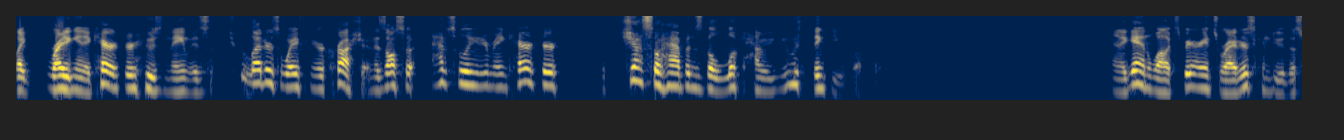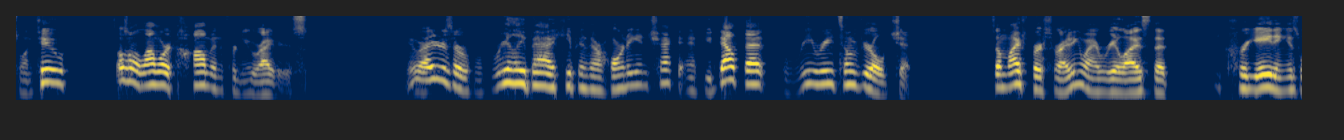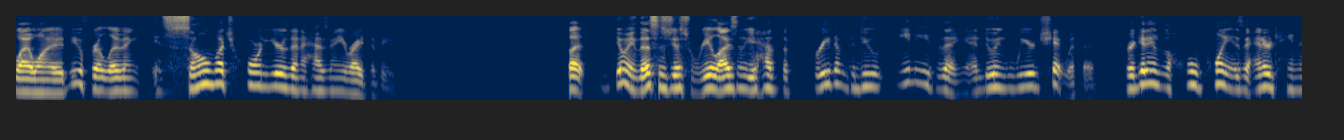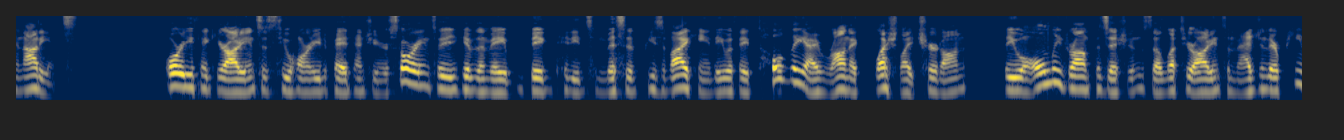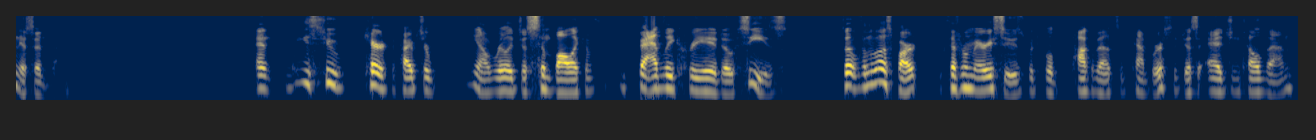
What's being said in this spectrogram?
Like writing in a character whose name is two letters away from your crush and is also absolutely your main character, but just so happens to look how you think you look. And again, while experienced writers can do this one too, it's also a lot more common for new writers. New writers are really bad at keeping their horny in check, and if you doubt that, reread some of your old shit. So, my first writing, when I realized that creating is what I wanted to do for a living, is so much hornier than it has any right to be. But doing this is just realizing that you have the freedom to do anything and doing weird shit with it, forgetting the whole point is to entertain an audience. Or you think your audience is too horny to pay attention to your story, and so you give them a big titted submissive piece of eye candy with a totally ironic fleshlight shirt on that you will only draw in positions that lets your audience imagine their penis in them. And these two character types are, you know, really just symbolic of badly created OCs. So for the most part, except for Mary Sue's, which we'll talk about in September, so just edge until then,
